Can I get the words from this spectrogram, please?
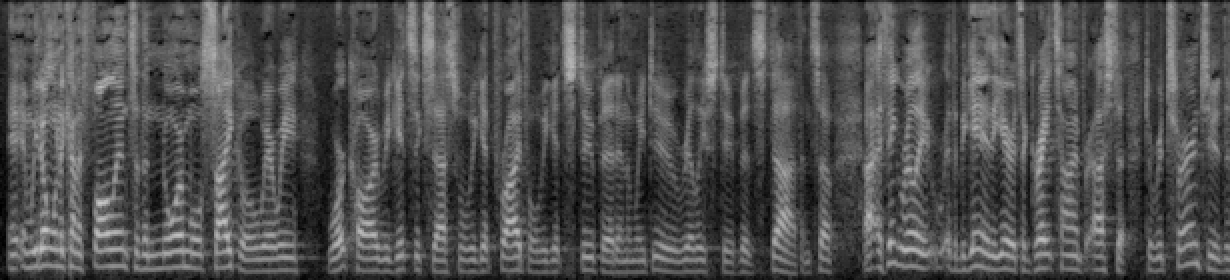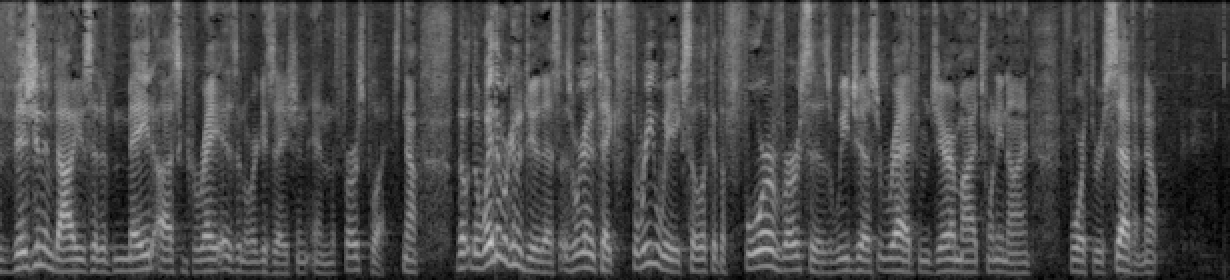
And we don't want to kind of fall into the normal cycle where we work hard, we get successful, we get prideful, we get stupid, and then we do really stupid stuff. And so I think really at the beginning of the year, it's a great time for us to, to return to the vision and values that have made us great as an organization in the first place. Now, the, the way that we're going to do this is we're going to take three weeks to look at the four verses we just read from Jeremiah 29, 4 through 7. Now,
